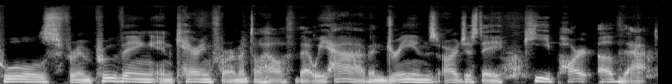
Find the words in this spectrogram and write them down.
tools for improving and caring for our mental health that we have. And dreams are just a key part of that.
